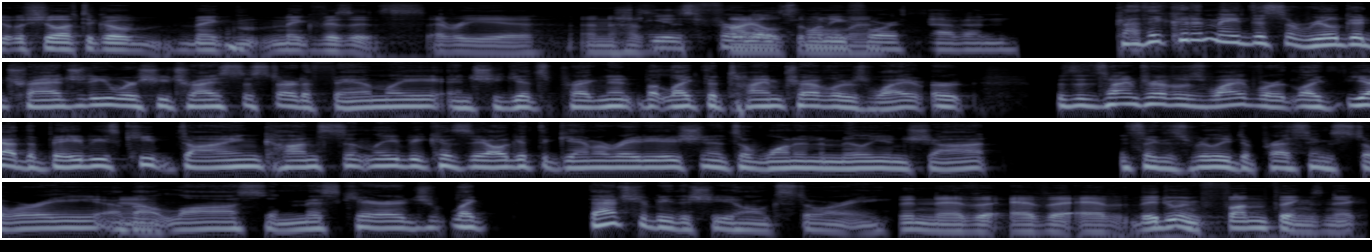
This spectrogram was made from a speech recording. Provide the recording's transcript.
She'll- She'll have to go make make visits every year and has she is fertile dials them all in. twenty four seven. God, they could have made this a real good tragedy where she tries to start a family and she gets pregnant, but like the time traveler's wife, or was it the time traveler's wife, where like, yeah, the babies keep dying constantly because they all get the gamma radiation. It's a one in a million shot. It's like this really depressing story about loss and miscarriage. Like, that should be the She Hulk story. They're never, ever, ever. They're doing fun things, Nick.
